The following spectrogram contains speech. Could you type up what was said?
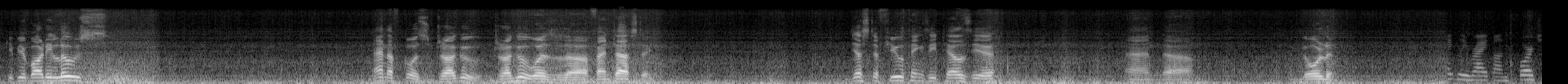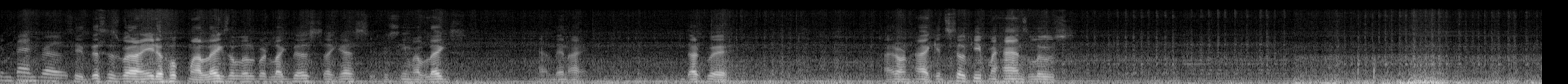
Keep your body loose. And of course, Dragoo. Dragoo was uh, fantastic. Just a few things he tells you, and uh, golden. Slightly right on Fortune Bend Road. See, this is where I need to hook my legs a little bit like this, I guess, if you see my legs. And then I, that way, I don't I can still keep my hands loose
